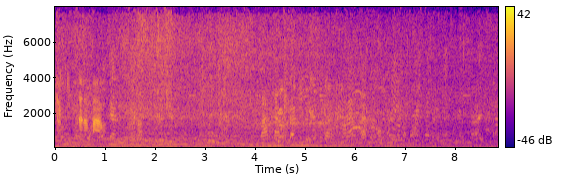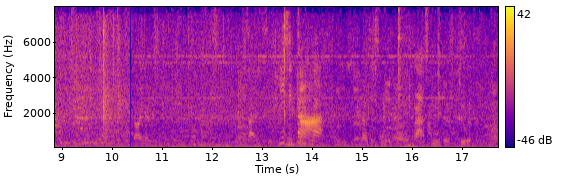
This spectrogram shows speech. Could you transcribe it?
อยากกินซาลาเปาร้านร้านร้านนี้เลยร้านร้านซอยอะไรสายสิบ ยี่สิบบาทค่ะ เราจะมีเอ่ อบรัสนูเดอร์ถือไว้ Ah.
